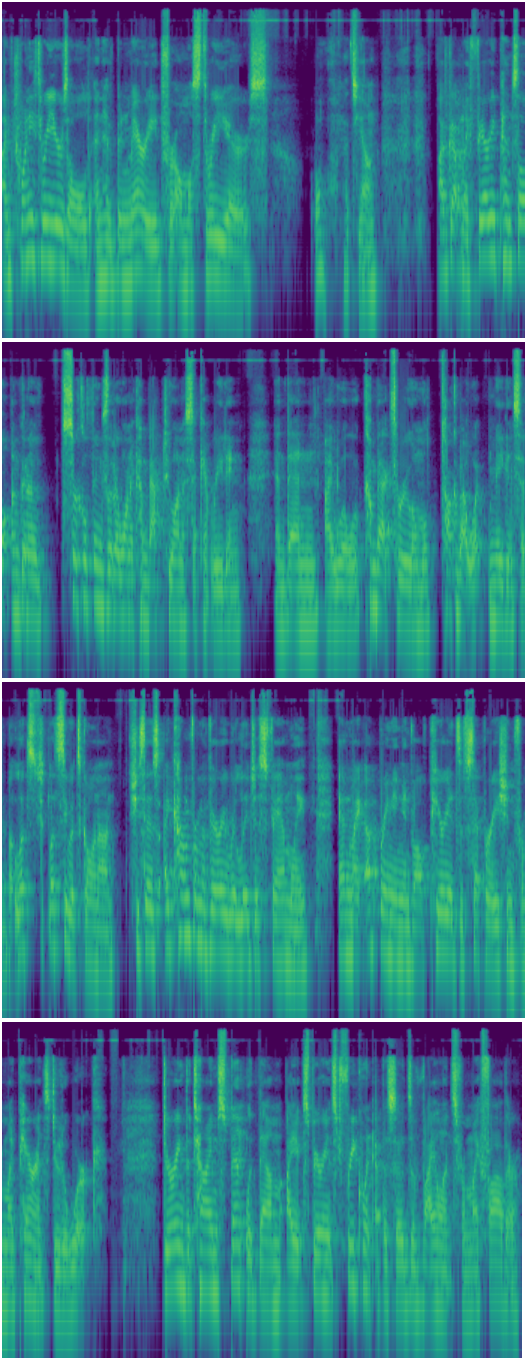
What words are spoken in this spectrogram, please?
I'm 23 years old and have been married for almost three years. Oh, that's young. I've got my fairy pencil. I'm going to circle things that I want to come back to on a second reading, and then I will come back through and we'll talk about what Megan said. But let's let's see what's going on. She says, "I come from a very religious family, and my upbringing involved periods of separation from my parents due to work. During the time spent with them, I experienced frequent episodes of violence from my father."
